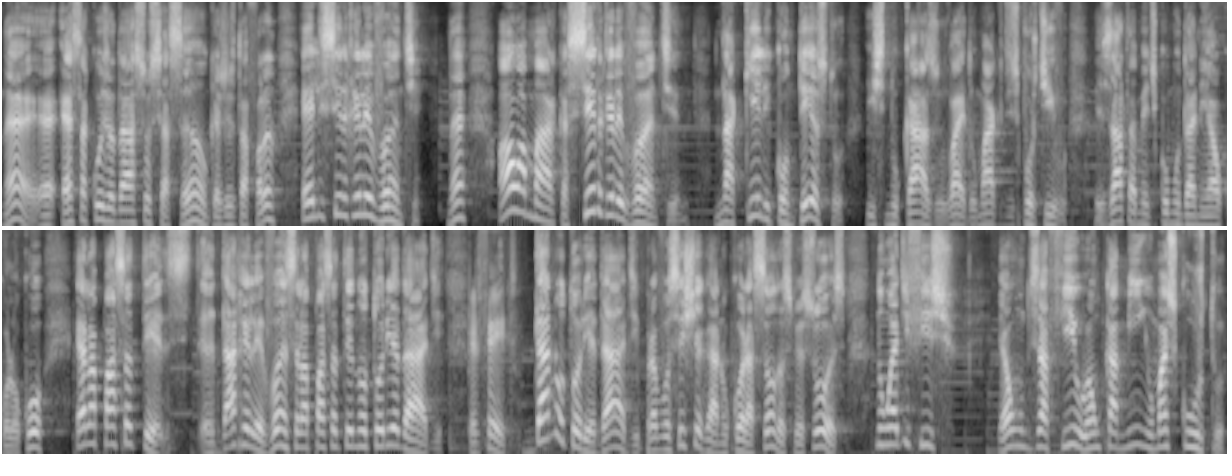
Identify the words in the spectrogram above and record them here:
né? É essa coisa da associação que a gente está falando é ele ser relevante, né? Ao a marca ser relevante naquele contexto, no caso, vai, do marketing esportivo, exatamente como o Daniel colocou, ela passa a ter, da relevância, ela passa a ter notoriedade. Perfeito. Da notoriedade, para você chegar no coração das pessoas, não é difícil. É um desafio, é um caminho mais curto.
